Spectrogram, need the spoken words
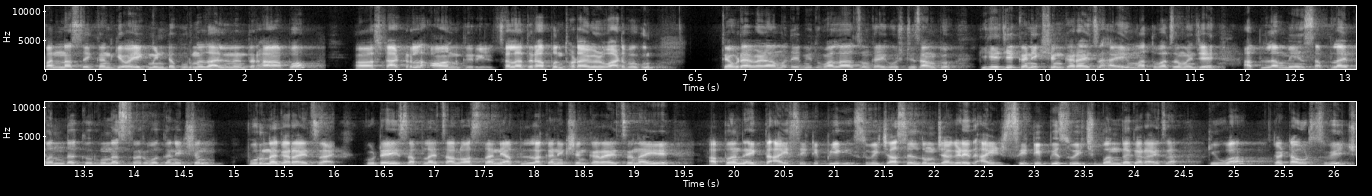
पन्नास सेकंद किंवा एक मिनटं पूर्ण झाल्यानंतर हा आपोआप स्टार्टरला ऑन करेल. चला तर आपण थोडा वेळ वाट बघू. तेवढ्या वेळामध्ये मी तुम्हाला अजून काही गोष्टी सांगतो की हे जे कनेक्शन करायचं आहे महत्त्वाचं म्हणजे आपला मेन सप्लाय बंद करूनच सर्व कनेक्शन पूर्ण करायचं आहे. कुठेही सप्लाय चालू असताना आपल्याला कनेक्शन करायचं नाही आहे आपण एक तर I C T P switch असेल तुमच्याकडे I C T P switch बंद करायचा किंवा कटआउट स्विच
